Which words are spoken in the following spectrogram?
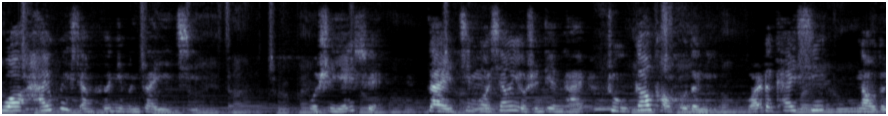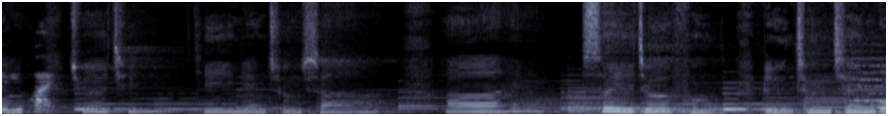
我还会想和你们在一起。我是严雪，在寂寞乡有声电台，祝高考后的你玩得开心，闹得愉快。一念成沙，爱随着风变成牵挂。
